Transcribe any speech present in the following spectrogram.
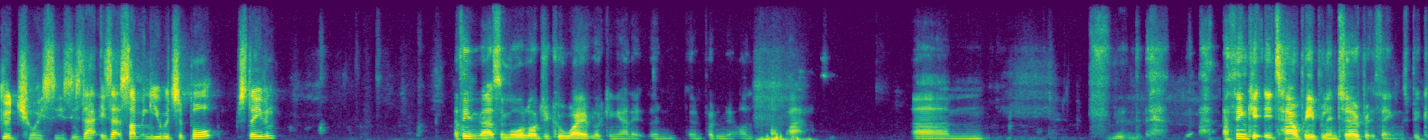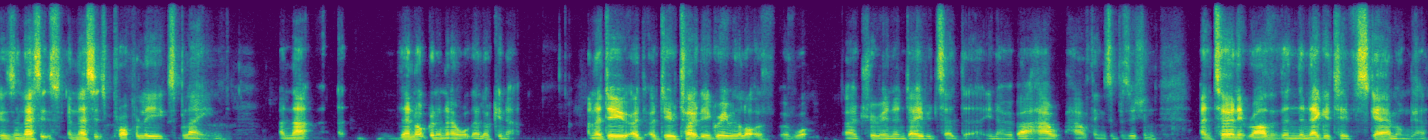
good choices? Is that is that something you would support, Stephen? I think that's a more logical way of looking at it than, than putting it on, on pads. Um, I think it, it's how people interpret things because unless it's unless it's properly explained, and that they're not going to know what they're looking at. And I do I, I do totally agree with a lot of, of what uh, Trewin and David said there. You know about how how things are positioned, and turn it rather than the negative scaremonger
